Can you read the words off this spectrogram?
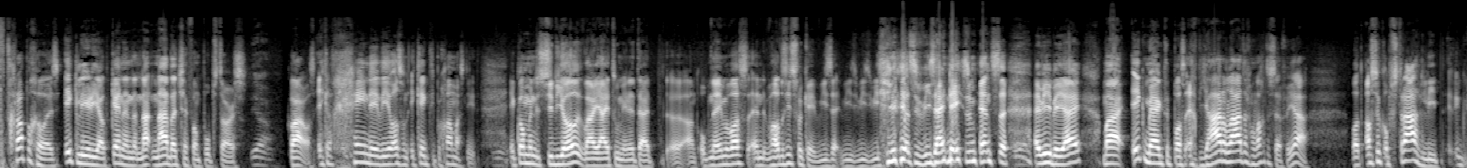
Het grappige is, ik leerde jou kennen na- nadat je van Popstars klaar was. Ik had geen idee wie je was, want ik keek die programma's niet. Ik kwam in de studio, waar jij toen in de tijd eh, aan het opnemen was. En we hadden zoiets van, oké, wie, zijn- wie, wie, wie, wie zijn deze mensen en wie ben jij? Maar ik merkte pas echt jaren later van, wacht eens even, ja... Want als ik op straat liep, ik- op een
